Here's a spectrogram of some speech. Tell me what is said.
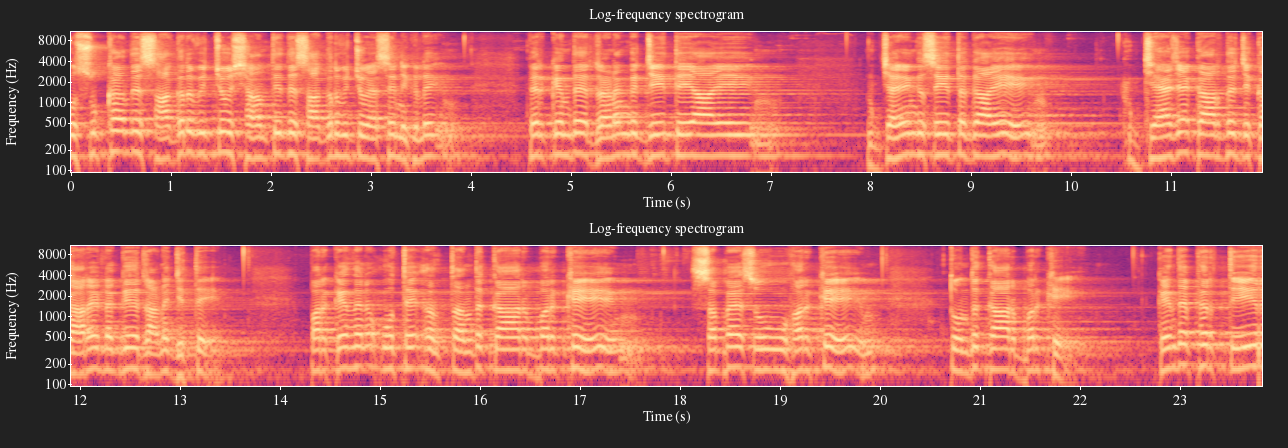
ਉਹ ਸੁੱਖਾਂ ਦੇ ਸਾਗਰ ਵਿੱਚੋਂ, ਸ਼ਾਂਤੀ ਦੇ ਸਾਗਰ ਵਿੱਚੋਂ ਐਸੇ ਨਿਕਲੇ। ਫਿਰ ਕਹਿੰਦੇ ਰਣੰਗ ਜੀਤੇ ਆਏ, ਜੈੰਗ ਸੇ ਤਗਾਏ ਜੈ ਜੈਕਾਰ ਦੇ ਜਕਾਰੇ ਲੱਗੇ ਰਣ ਜਿੱਤੇ। ਪਰ ਕਹਿੰਦੇ ਨੇ ਉਥੇ ਅੰਤੰਦਕਾਰ ਬਰਖੇ ਸਭੈ ਸੋ ਹਰਖੇ, ਧੁੰਦਕਾਰ ਬਰਖੇ ਕਹਿੰਦੇ ਫਿਰ ਤੀਰ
